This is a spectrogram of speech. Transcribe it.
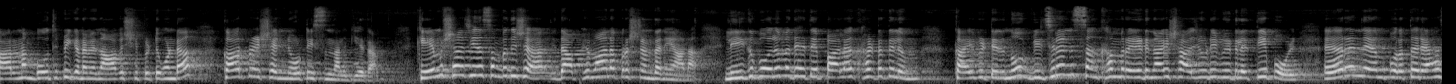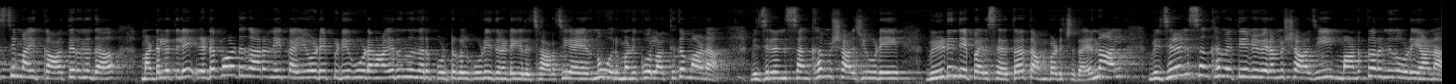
കാരണം ബോധിപ്പിക്കണമെന്ന് ആവശ്യപ്പെട്ടുകൊണ്ട് കോർപ്പറേഷൻ നോട്ടീസ് നൽകിയത്. കെ എം ഷാജിയെ സംബന്ധിച്ച് ഇത് അഭിമാന പ്രശ്നം തന്നെയാണ്. ലീഗ് പോലും അദ്ദേഹത്തെ പല ഘട്ടത്തിലും കൈവിട്ടിരുന്നു. വിജിലൻസ് സംഘം റെയ്ഡിനായി ഷാജിയുടെ വീട്ടിലെത്തിയപ്പോൾ ഏറെ നേരം പുറത്ത് രഹസ്യമായി കാത്തിരുന്നത് മണ്ഡലത്തിലെ ഇടപാടുകാരനെ കൈയോടെ പിടികൂടാനായിരുന്നു എന്ന റിപ്പോർട്ടുകൾ കൂടി ഇതിനിടയിൽ ചർച്ചയായിരുന്നു. ഒരു മണിക്കൂറിലധികമാണ് വിജിലൻസ് സംഘം ഷാജിയുടെ വീടിന്റെ പരിസരത്ത് തമ്പടിച്ചത്. എന്നാൽ വിജിലൻസ് സംഘം എത്തിയ വിവരം ഷാജി മണത്തറിഞ്ഞതോടെയാണ്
